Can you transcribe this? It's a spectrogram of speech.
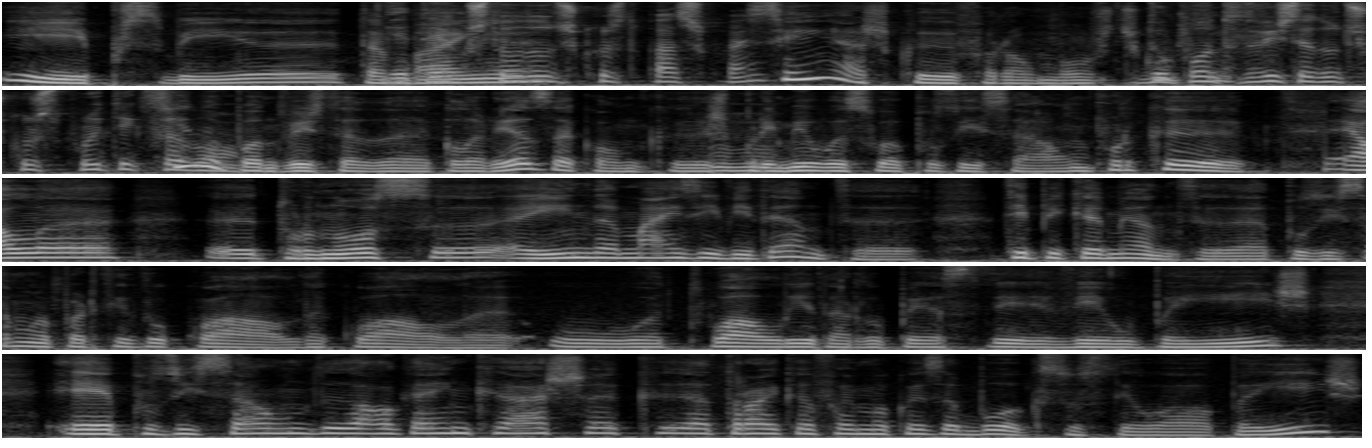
E percebi também. E até gostou do discurso de Passos Coelho? Sim, acho que foram bons discursos. Do ponto de vista do discurso político, Sim, do ponto de vista da clareza com que exprimiu uhum. a sua posição, porque ela eh, tornou-se ainda mais evidente. Tipicamente, a posição a partir do qual, da qual eh, o atual líder do PSD vê o país é a posição de alguém que acha que a Troika foi uma coisa boa que sucedeu ao país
